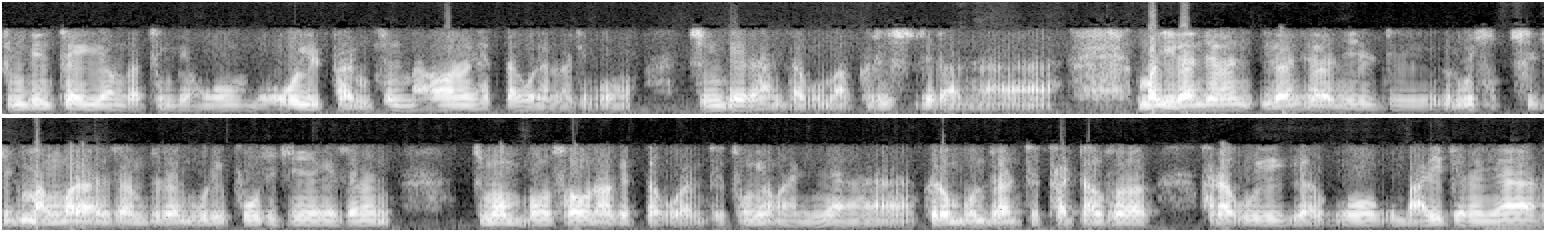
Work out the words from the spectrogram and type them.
김진태 의원 같은 경우 뭐5.18 무슨 망언을 했다고 그래가지고 징계를 한다고 막 그러시질 않나. 뭐 이런저런 이런저런 일들 그리고 시- 실제로 막말하는 사람들은 우리 보수 진영에서는 김원봉 서운하겠다고 하는 대통령 아니냐. 그런 분들한테 탈당 선언하라고 얘기하고 말이 되느냐.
